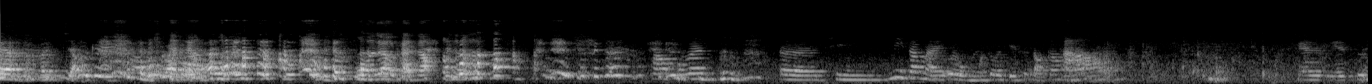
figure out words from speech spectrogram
人分享。我们都有看到。好，我们。呃，请秘书来为我们做结束祷告。好，亲爱的主耶稣，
